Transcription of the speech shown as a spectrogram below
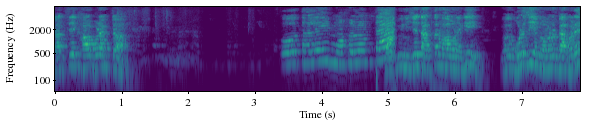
রাত্রে খাওয়ার পর একটা। ও তাহলে এই মহলমটা তুমি নিজে ডাক্তার ভাবো নাকি? তোমাকে বলেছি আমার ব্যাপারে।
